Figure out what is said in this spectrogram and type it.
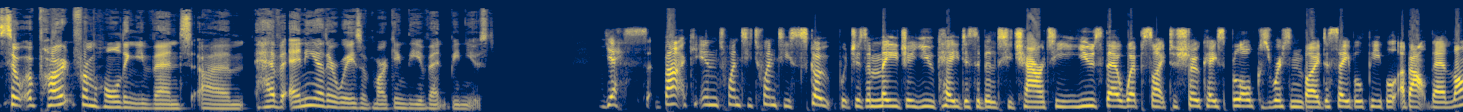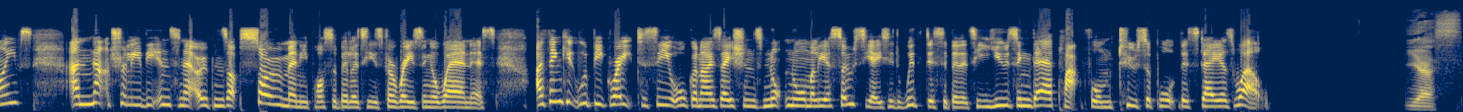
So, apart from holding events, um, have any other ways of marking the event been used? Yes, back in 2020, Scope, which is a major UK disability charity, used their website to showcase blogs written by disabled people about their lives. And naturally, the internet opens up so many possibilities for raising awareness. I think it would be great to see organisations not normally associated with disability using their platform to support this day as well. Yes,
